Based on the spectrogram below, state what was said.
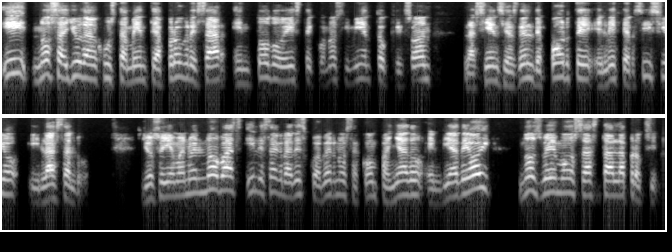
y nos ayudan justamente a progresar en todo este conocimiento que son las ciencias del deporte, el ejercicio y la salud. Yo soy Emanuel Novas y les agradezco habernos acompañado el día de hoy. Nos vemos hasta la próxima.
